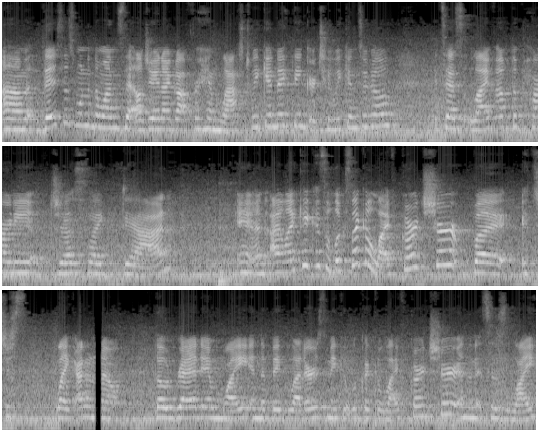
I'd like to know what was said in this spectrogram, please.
Um, this is one of the ones that LJ and I got for him last weekend, I think, or two weekends ago. It says life of the party, just like dad. And I like it because it looks like a lifeguard shirt, but it's just like, I don't know, the red and white and the big letters make it look like a lifeguard shirt. And then it says life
